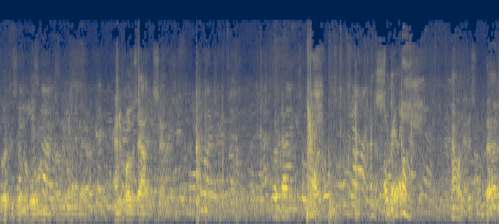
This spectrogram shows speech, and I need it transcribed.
Look, this is a hole in it. And it bows out in the center. Kind of small. Kind of like this one better.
